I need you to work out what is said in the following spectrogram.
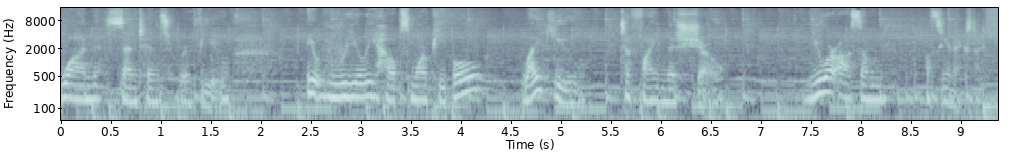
one sentence review. It really helps more people like you to find this show. You are awesome. I'll see you next time.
